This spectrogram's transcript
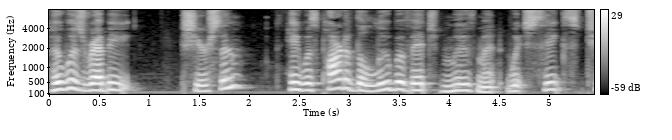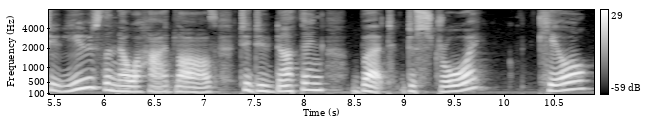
who was Rebbe Schneerson? He was part of the Lubavitch movement, which seeks to use the Noahide laws to do nothing but destroy, kill,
